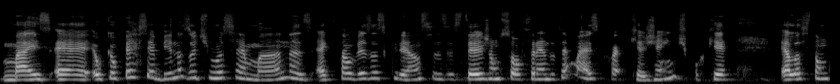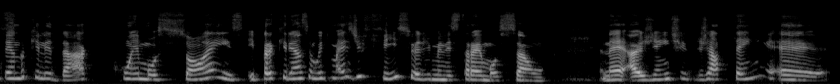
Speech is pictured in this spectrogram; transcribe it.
Mas é, o que eu percebi nas últimas semanas é que talvez as crianças estejam sofrendo até mais que a gente, porque elas estão tendo que lidar com emoções e para criança é muito mais difícil administrar emoção. Né? A gente já tem é,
